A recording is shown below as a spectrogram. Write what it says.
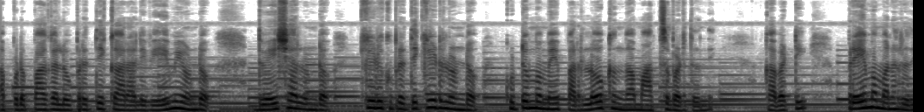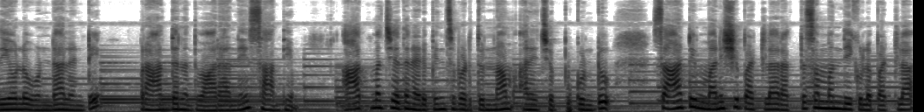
అప్పుడు పగలు ప్రతీకారాలు ఇవేమీ ఉండవు ద్వేషాలుండో కీడుకు ప్రతికీడులుండో కుటుంబమే పరలోకంగా మార్చబడుతుంది. కాబట్టి ప్రేమ మన హృదయంలో ఉండాలంటే ప్రార్థన ద్వారానే సాధ్యం. ఆత్మచేత నడిపించబడుతున్నాం అని చెప్పుకుంటూ సాటి మనిషి పట్ల రక్త సంబంధీకుల పట్ల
